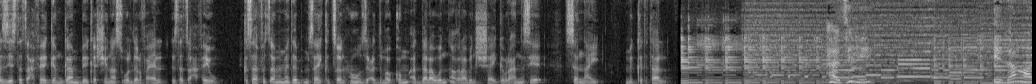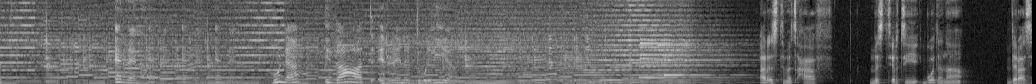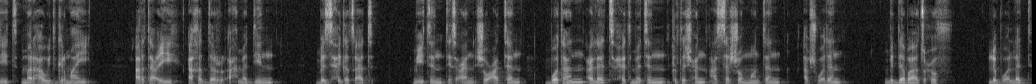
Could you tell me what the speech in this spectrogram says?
ازي استصحفه غمغام بقشيناس ولد رفائيل استصحفيو كسافص امي مدب مساي كتصنحو زعدمكم ادلاون اغرابن شاي غبرهنسي سناي مكتتال هذه اذاعه ارنا. هنا اذاعه ارنا الدوليه أرست متحف مستيرتي غودنا دراسيت مرهاويت جرماي ارتعي اخدر احمد دين بز حقصات تسعان شوعات بوتان علت حتمتن كلتشحن عسر شومونتن ابشودن بالدبا صحف لب ولد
